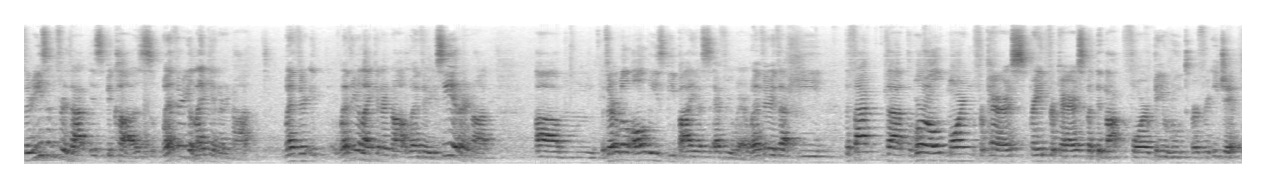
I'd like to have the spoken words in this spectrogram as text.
The reason for that is because whether you like it or not, whether it whether you like it or not, whether you see it or not, um, there will always be bias everywhere. Whether that be the fact that the world mourned for Paris, prayed for Paris, but did not for Beirut or for Egypt.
